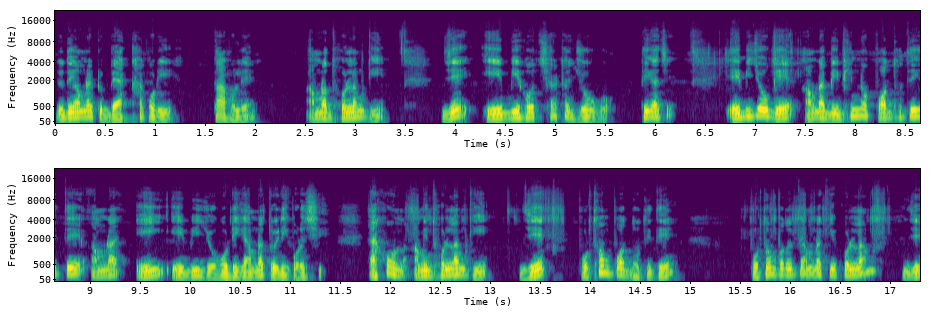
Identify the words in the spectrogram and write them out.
যদি আমরা একটু ব্যাখ্যা করি, তাহলে আমরা ধরলাম কি? যে এ বি হচ্ছে একটা যৌগ, ঠিক আছে? এ বি যৌগে আমরা বিভিন্ন পদ্ধতিতে আমরা এই এ বি যৌগটিকে আমরা তৈরি করেছি। এখন আমি ধরলাম কি? যে প্রথম পদ্ধতিতে প্রথম পদ্ধতিতে আমরা কি করলাম? যে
